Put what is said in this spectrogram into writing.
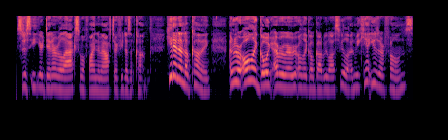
So just eat your dinner, relax, and we'll find him after if he doesn't come. He didn't end up coming, and we were all like going everywhere. We were all like, oh god, we lost Philo, and we can't use our phones.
